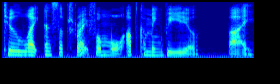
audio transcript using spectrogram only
to like and subscribe for more upcoming video. Bye.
